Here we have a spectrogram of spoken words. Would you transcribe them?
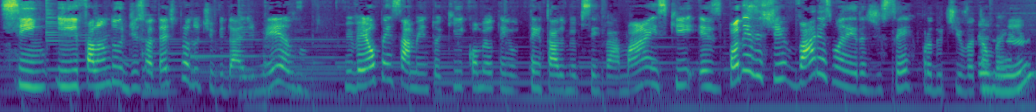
Sim, e falando disso até de produtividade mesmo, me veio ao pensamento aqui, como eu tenho tentado me observar mais, que podem existir várias maneiras de ser produtiva também. Uhum.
